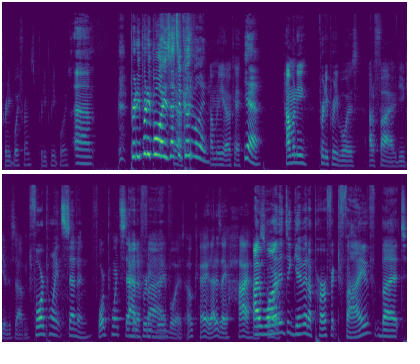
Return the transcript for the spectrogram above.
Pretty boyfriends, pretty pretty boys. Um, Pretty Pretty Boys. That's a good one. How many? Okay. Yeah, How many Pretty Pretty Boys out of five do you give this album? Four point seven. Four point seven point Out seven of Pretty Pretty. Boys. Okay, that is a high. high I score. wanted to give it a perfect five, but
